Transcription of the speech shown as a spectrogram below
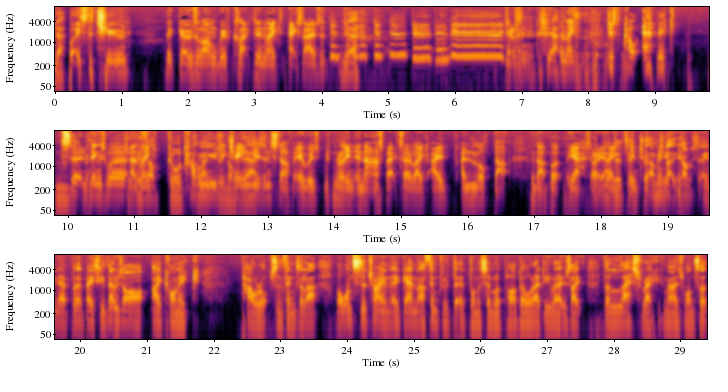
Yeah. But it's the tune that goes along with collecting like extra lives. Dun, dun, Yeah. Yeah. And like just how epic hmm. certain things were, Just- and like good how music them, changes yeah. and stuff. It was, brilliant in that aspect. So like I I loved that with hmm. that. But yeah, sorry, I interrupted I mean, like I was saying, yeah, but basically those are iconic power ups and things like that. Well, I wanted to try and again, I think we've done a similar pod already, where it was like the less recognised ones, the,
